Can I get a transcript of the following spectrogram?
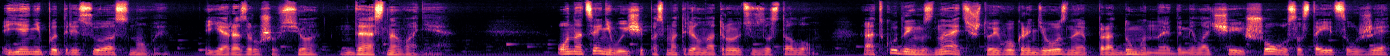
«Я не потрясу основы. Я разрушу все до основания». Он оценивающе посмотрел на троицу за столом – Откуда им знать, что его грандиозное, продуманное до мелочей шоу состоится уже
